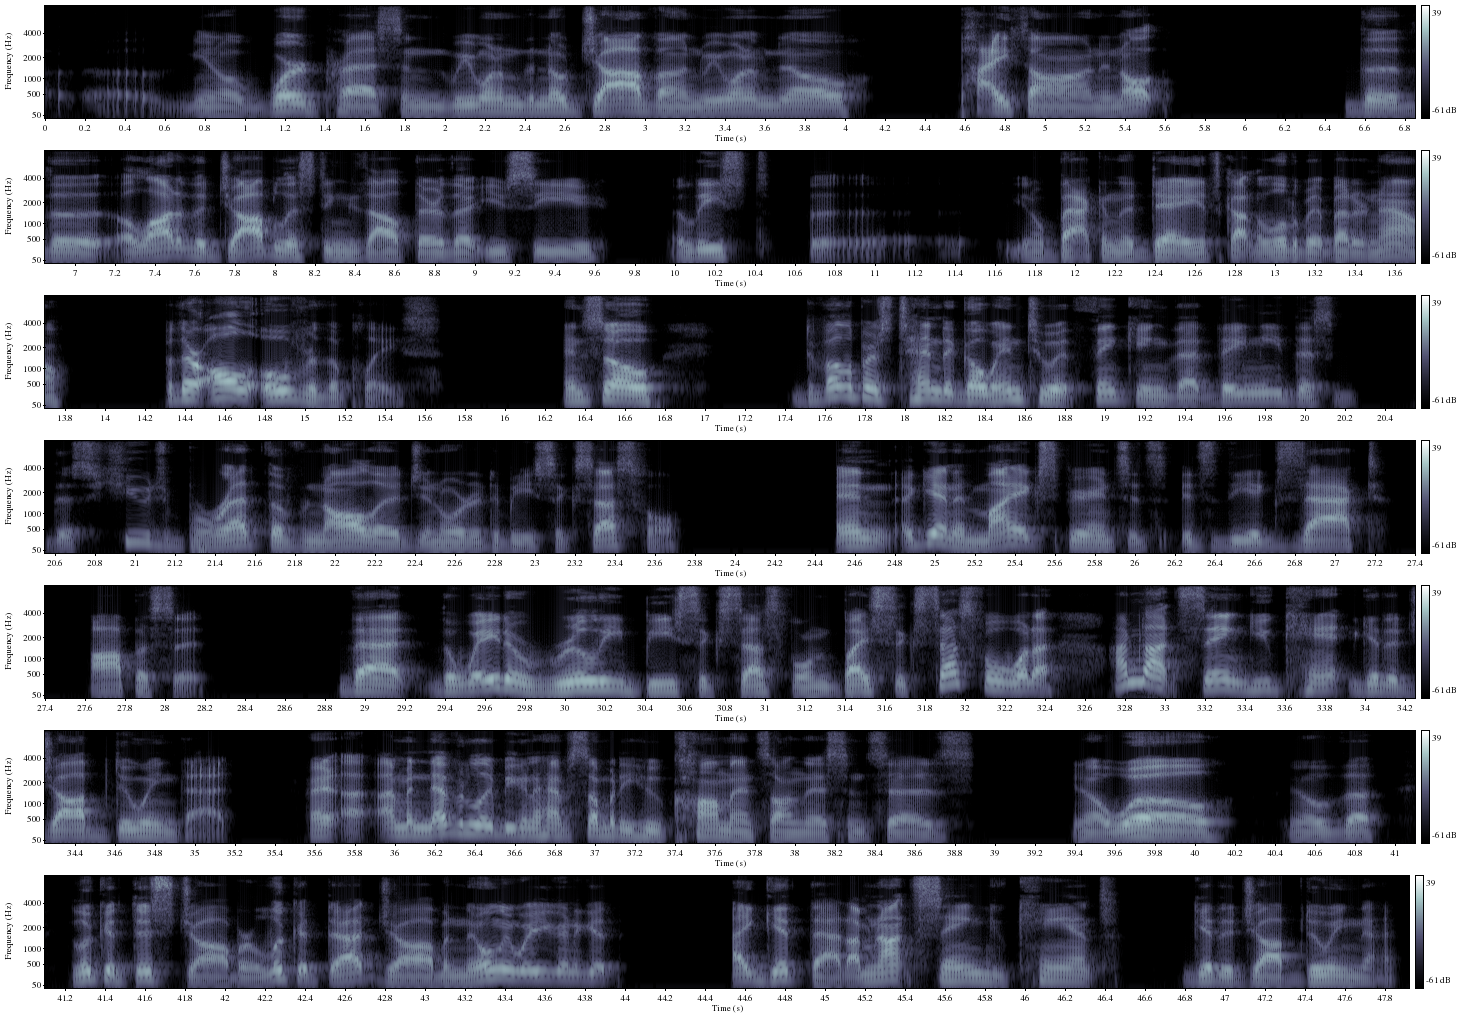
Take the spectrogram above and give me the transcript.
you know WordPress and we want them to know Java and we want them to know Python and all the the a lot of the job listings out there that you see at least uh, you know back in the day it's gotten a little bit better now but they're all over the place. And so developers tend to go into it thinking that they need this this huge breadth of knowledge in order to be successful. And again in my experience it's it's the exact opposite that the way to really be successful and by successful what I, i'm not saying you can't get a job doing that right? I, i'm inevitably going to have somebody who comments on this and says you know well you know the look at this job or look at that job and the only way you're going to get i get that. I'm not saying you can't get a job doing that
